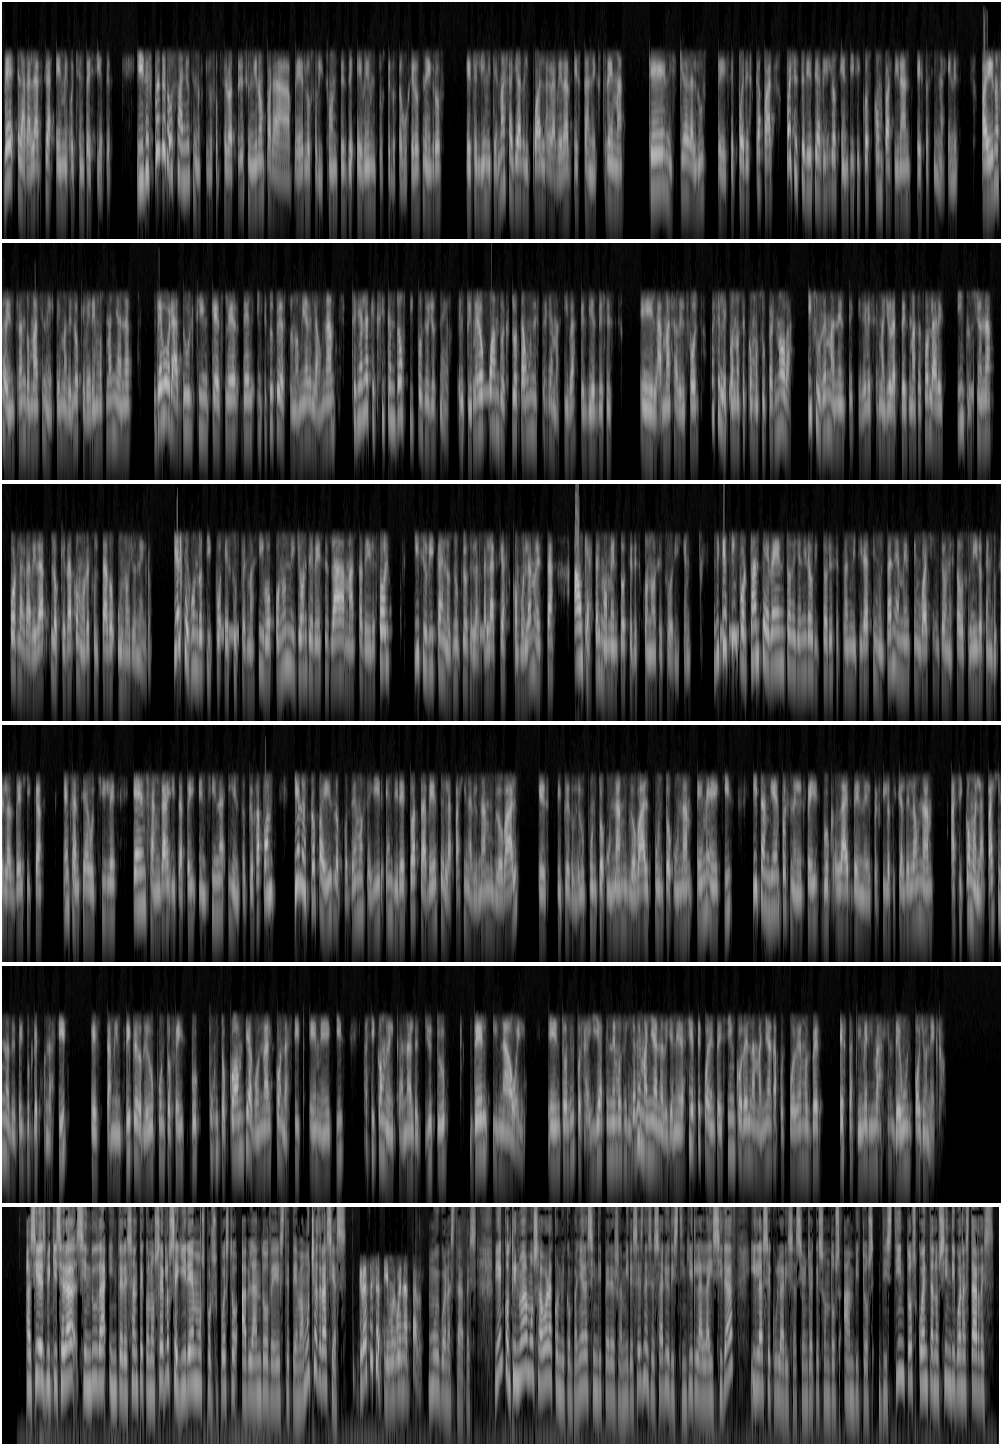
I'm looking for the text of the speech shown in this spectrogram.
de la galaxia M87. Y después de dos años en los que los observatorios se unieron para ver los horizontes de eventos de los agujeros negros, es el límite más allá del cual la gravedad es tan extrema que ni siquiera la luz eh, se puede escapar, pues este 10 de abril los científicos compartirán estas imágenes. Para irnos adentrando más en el tema de lo que veremos mañana, Débora Dulcin Kessler del Instituto de Astronomía de la UNAM señala que existen dos tipos de hoyos negros. El primero cuando explota una estrella masiva, que es 10 veces eh, la masa del Sol, pues se le conoce como supernova y su remanente, que debe ser mayor a tres masas solares, implosiona por la gravedad, lo que da como resultado un hoyo negro. Y el segundo tipo es supermasivo, con un millón de veces la masa del Sol y se ubica en los núcleos de las galaxias como la nuestra, aunque hasta el momento se desconoce su origen. Así que este importante evento de Yanira Auditorio se transmitirá simultáneamente en Washington, Estados Unidos, en Bruselas, Bélgica, en Santiago, Chile, en Shanghái y Taipei en China y en Tokio, Japón. Y en nuestro país lo podemos seguir en directo a través de la página de UNAM Global, que es www.unamglobal.unam.mx y también pues en el Facebook Live de, en el perfil oficial de la UNAM, así como en la página de Facebook de CONACIT, que es también www.facebook.com diagonal CONACIT MX, así como en el canal de YouTube del INAOE. Entonces, pues ahí ya tenemos el día de mañana, de llanera 7:45 de la mañana, pues podemos ver esta primera imagen de un hoyo negro. Así es, Vicky, será sin duda interesante conocerlo. Seguiremos, por supuesto, hablando de este tema. Muchas gracias. Gracias a ti, muy buenas tardes. Muy buenas tardes. Bien, continuamos ahora con mi compañera Cindy Pérez Ramírez. Es necesario distinguir la laicidad y la secularización, ya que son dos ámbitos distintos. Cuéntanos, Cindy, buenas tardes.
